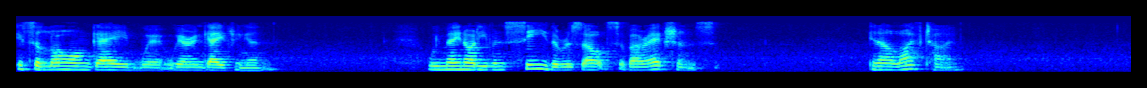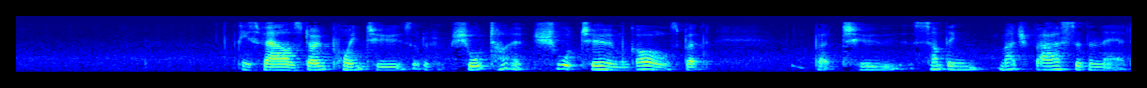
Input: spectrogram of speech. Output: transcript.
it's a long game we're, we're engaging in. We may not even see the results of our actions in our lifetime. These vows don't point to sort of short time, short-term goals, but but to something much vaster than that.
